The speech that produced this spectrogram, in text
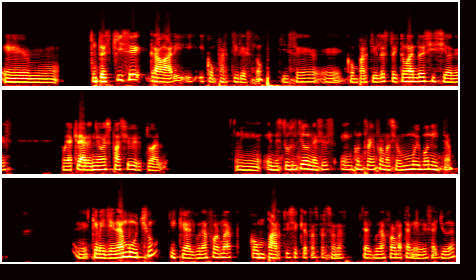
Em, entonces quise grabar y, compartir esto, quise eh, compartirlo, estoy tomando decisiones, voy a crear un nuevo espacio virtual. Eh, en estos últimos meses he encontrado información muy bonita eh, que me llena mucho y que de alguna forma comparto y sé que otras personas de alguna forma también les ayuda.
